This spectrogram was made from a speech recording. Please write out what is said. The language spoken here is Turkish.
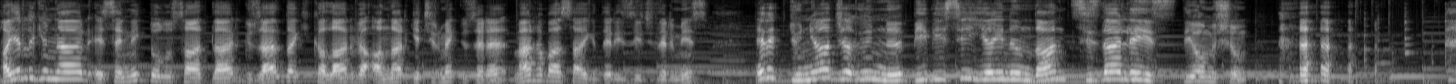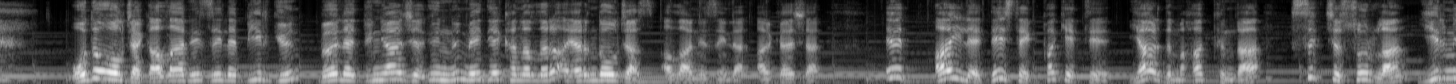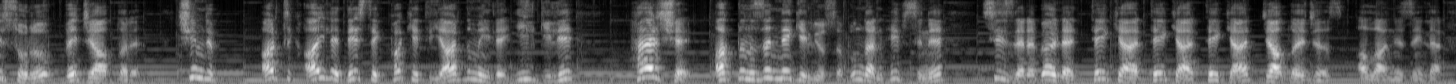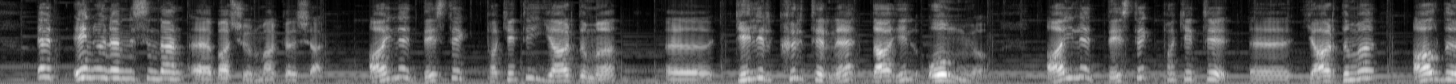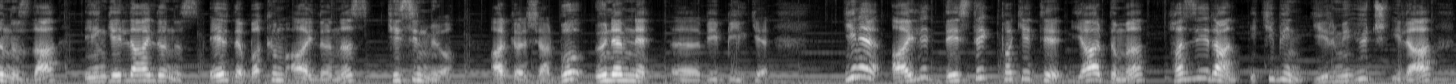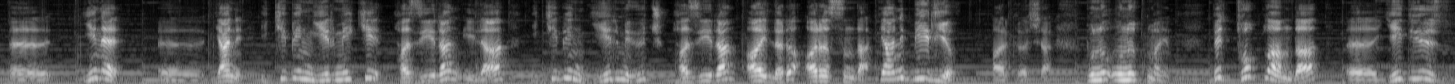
Hayırlı günler, esenlik dolu saatler, güzel dakikalar ve anlar geçirmek üzere merhaba saygıdeğer izleyicilerimiz. Evet dünyaca ünlü BBC yayınından sizlerleyiz diyormuşum. o da olacak Allah'ın izniyle bir gün böyle dünyaca ünlü medya kanalları ayarında olacağız Allah'ın izniyle arkadaşlar. Evet aile destek paketi yardımı hakkında sıkça sorulan 20 soru ve cevapları. Şimdi artık aile destek paketi yardımı ile ilgili her şey aklınıza ne geliyorsa bunların hepsini sizlere böyle teker teker teker cevaplayacağız Allah'ın izniyle. Evet en önemlisinden e, başlıyorum arkadaşlar. Aile destek paketi yardımı e, gelir kriterine dahil olmuyor aile destek paketi e, yardımı aldığınızda engelli aylığınız, evde bakım aylığınız kesilmiyor arkadaşlar. Bu önemli e, bir bilgi. Yine aile destek paketi yardımı Haziran 2023 ila e, yine e, yani 2022 Haziran ila 2023 Haziran ayları arasında yani bir yıl arkadaşlar. Bunu unutmayın. Ve toplamda e, 700 e,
